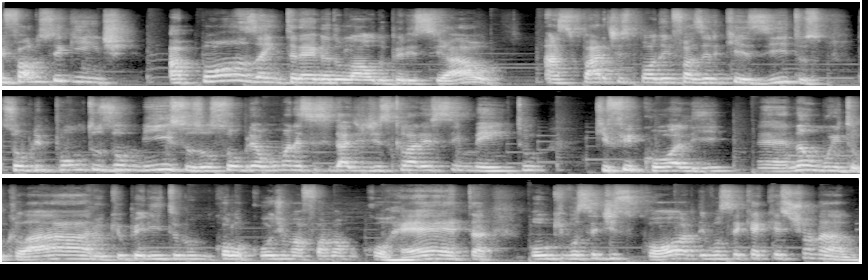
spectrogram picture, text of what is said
que fala o seguinte: após a entrega do laudo pericial, as partes podem fazer quesitos sobre pontos omissos ou sobre alguma necessidade de esclarecimento que ficou ali é, não muito claro, que o perito não colocou de uma forma correta, ou que você discorda e você quer questioná-lo.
